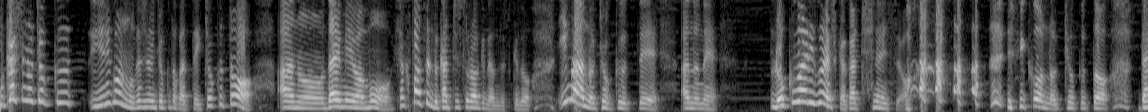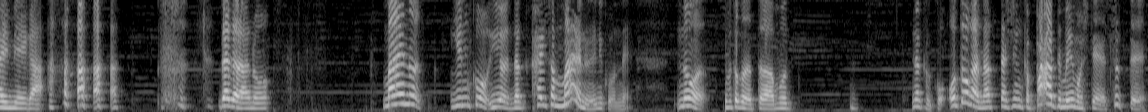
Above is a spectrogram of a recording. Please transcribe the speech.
昔の曲、ユニコーンの昔の曲とかって曲と、あの、題名はもう100%合致するわけなんですけど、今の曲って、あのね、6割ぐらいしか合致しないんですよ。ユニコーンの曲と題名が。だからあの、前のユニコーン、いや、だ解散前のユニコーンね、の、とかだったらもう、なんかこう、音が鳴った瞬間、バーってメモして、スッて、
